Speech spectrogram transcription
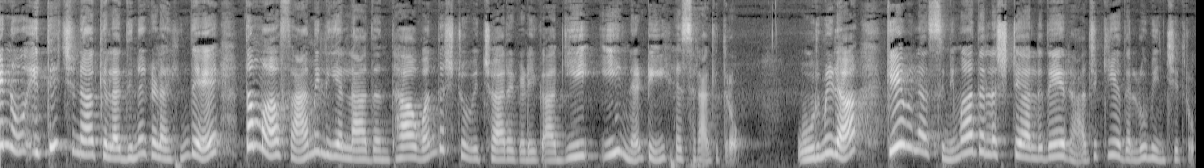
ಇನ್ನು ಇತ್ತೀಚಿನ ಕೆಲ ದಿನಗಳ ಹಿಂದೆ ತಮ್ಮ ಫ್ಯಾಮಿಲಿಯಲ್ಲಾದಂಥ ಒಂದಷ್ಟು ವಿಚಾರಗಳಿಗಾಗಿ ಈ ನಟಿ ಹೆಸರಾಗಿದ್ರು. ಊರ್ಮಿಳಾ ಕೇವಲ ಸಿನಿಮಾದಲ್ಲಷ್ಟೇ ಅಲ್ಲದೆ ರಾಜಕೀಯದಲ್ಲೂ ಮಿಂಚಿದ್ರು.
